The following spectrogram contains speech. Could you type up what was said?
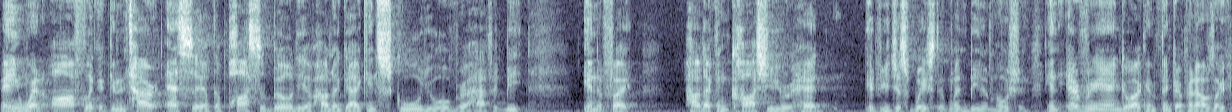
And he went off like an entire essay of the possibility of how the guy can school you over a half a beat in a fight, how that can cost you your head if you just waste it one beat of motion in every angle I can think of. And I was like,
